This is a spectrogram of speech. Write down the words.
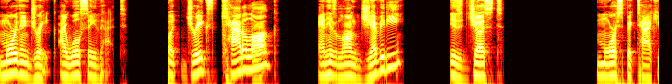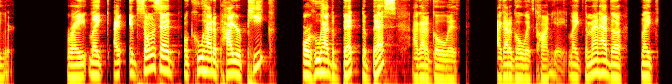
More than Drake. I will say that. But Drake's catalog and his longevity is just more spectacular right? Like I if someone said oh, who had a higher peak or who had the bet the best, I gotta go with I gotta go with Kanye. Like the man had the like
